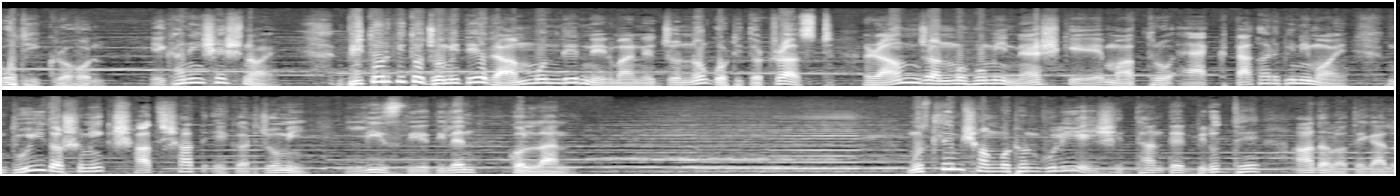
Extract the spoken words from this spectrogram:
অধিগ্রহণ। এখানেই শেষ নয়। বিতর্কিত জমিতে রাম মন্দির নির্মাণের জন্য গঠিত ট্রাস্ট রাম জন্মভূমি ন্যাশকে মাত্র এক টাকার বিনিময়ে দুই দশমিক সাত সাত একর জমি লিজ দিয়ে দিলেন কল্যাণ। মুসলিম সংগঠনগুলি এই সিদ্ধান্তের বিরুদ্ধে আদালতে গেল।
